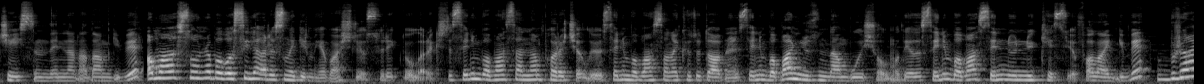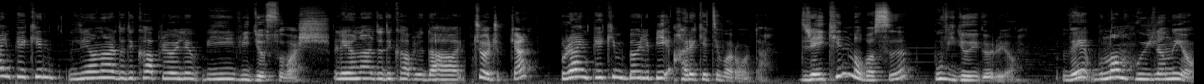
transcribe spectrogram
Jason denilen adam gibi. Ama sonra babasıyla arasına girmeye başlıyor sürekli olarak. İşte senin baban senden para çalıyor. Senin baban sana kötü davranıyor. Senin baban yüzünden bu iş olmadı. Ya da senin baban senin önünü kesiyor falan gibi. Brian Peck'in Leonardo DiCaprio ile bir videosu var. Leonardo DiCaprio daha çocukken Brian Peck'in böyle bir hareketi var orada. Drake'in babası bu videoyu görüyor ve bundan huylanıyor.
